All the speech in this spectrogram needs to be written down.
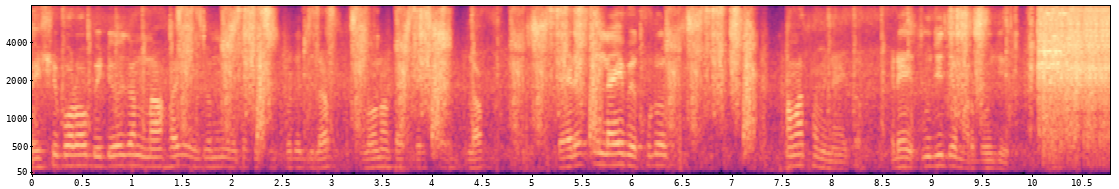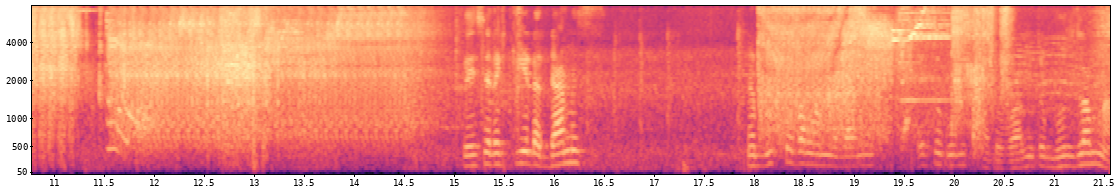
বেশি বড় ভিডিও যেন না হয়, এই জন্য এটা কিছু করে দিলাম। লোন একটা দিলাম। ডাইরেক্টলি লাইভে কোনো থামাথামি নাই তো। এটা উজি দিয়ে মারবো, উজি। এটা কি এটা ড্যামেজ বুঝতে পারলাম না ড্যামেজ একটু কম খাব আমি তো বুঝলাম না।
